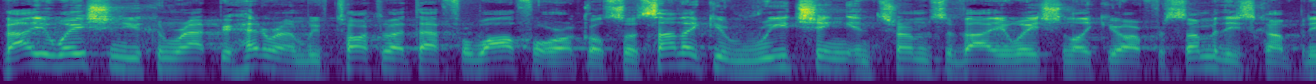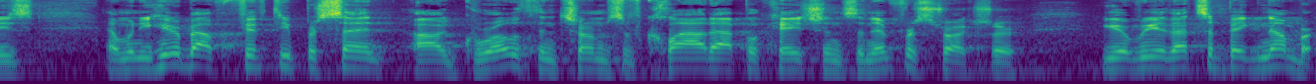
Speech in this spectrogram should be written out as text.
valuation you can wrap your head around. We've talked about that for a while for Oracle. So it's not like you're reaching in terms of valuation like you are for some of these companies. And when you hear about 50% uh, growth in terms of cloud applications and infrastructure year over that's a big number.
